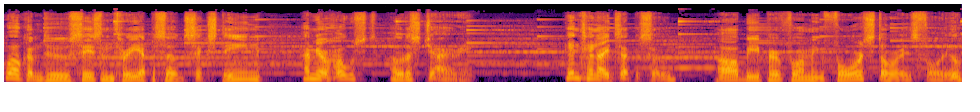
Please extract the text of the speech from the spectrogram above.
Welcome to Season 3, Episode 16. I'm your host, Otis Jiry. In tonight's episode, I'll be performing four stories for you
